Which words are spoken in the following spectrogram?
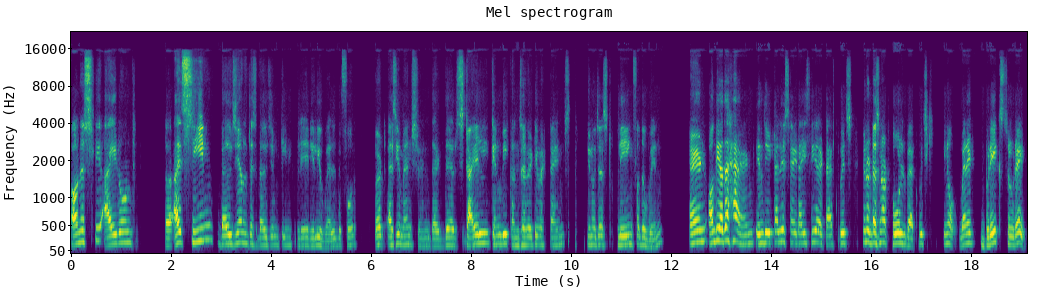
honestly, I don't. Uh, I've seen Belgium, this Belgium team play really well before, but as you mentioned, that their style can be conservative at times. You know, just playing for the win. And on the other hand, in the Italy side, I see an attack which you know does not hold back. Which you know, when it breaks through, right,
